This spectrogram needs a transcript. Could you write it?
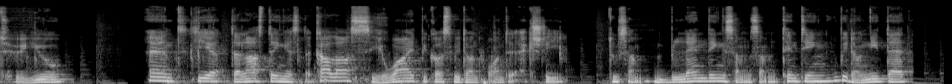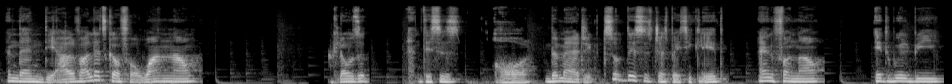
to you. And here the last thing is the color, c_white, because we don't want to actually do some blending, some, some tinting, we don't need that. And then the alpha, let's go for one now. Close it, and this is all the magic. So this is just basically it. And for now, it will be,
